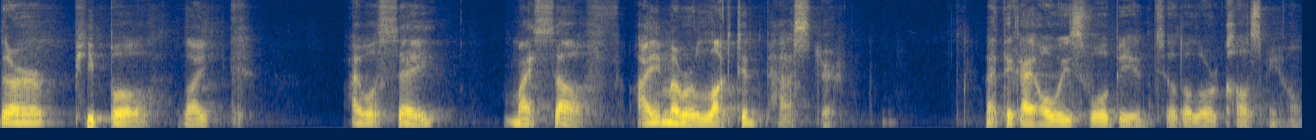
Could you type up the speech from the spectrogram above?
There are people like, I will say, myself. I am a reluctant pastor. And I think I always will be until the Lord calls me home.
